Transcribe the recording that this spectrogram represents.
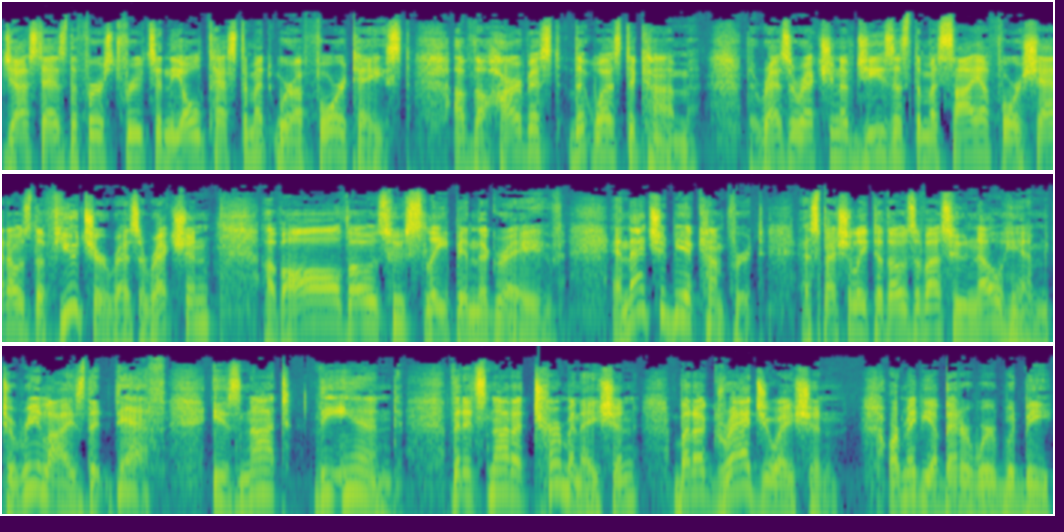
Just as the first fruits in the Old Testament were a foretaste of the harvest that was to come, the resurrection of Jesus the Messiah foreshadows the future resurrection of all those who sleep in the grave. And that should be a comfort, especially to those of us who know him, to realize that death is not the end, that it's not a termination, but a graduation. Or maybe a better word would be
